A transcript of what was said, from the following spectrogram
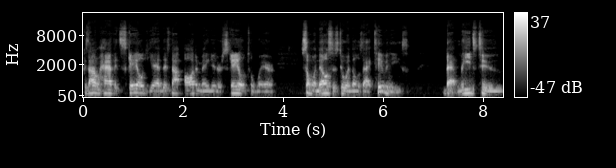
because I don't have it scaled yet. It's not automated or scaled to where someone else is doing those activities that leads to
